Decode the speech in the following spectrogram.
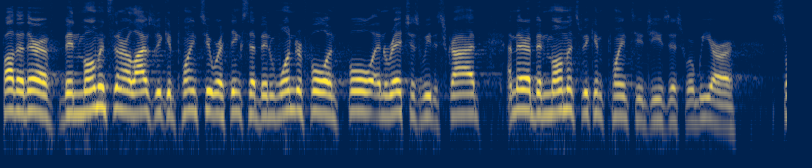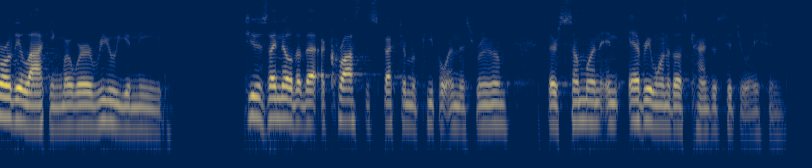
Father, there have been moments in our lives we could point to where things have been wonderful and full and rich as we described, and there have been moments we can point to, Jesus, where we are sorely lacking, where we're really in need. Jesus, I know that, that across the spectrum of people in this room, there's someone in every one of those kinds of situations.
